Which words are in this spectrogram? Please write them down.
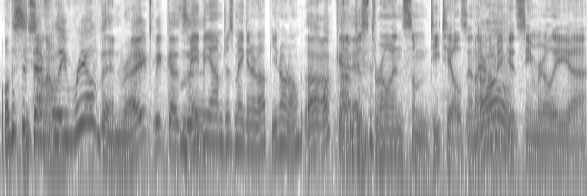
Well, this You is definitely real then, right? Because uh, Maybe I'm just making it up. You don't know. Oh, okay. I'm just throwing some details in there to make Oh. it seem really uh,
